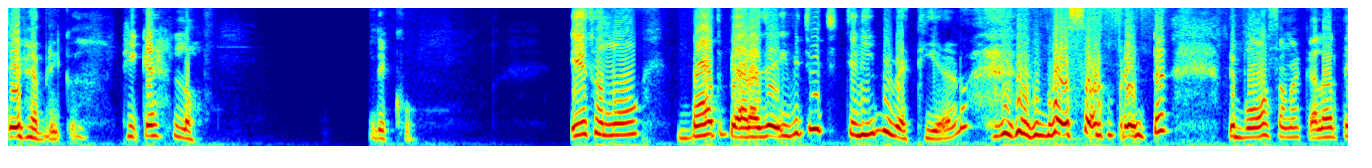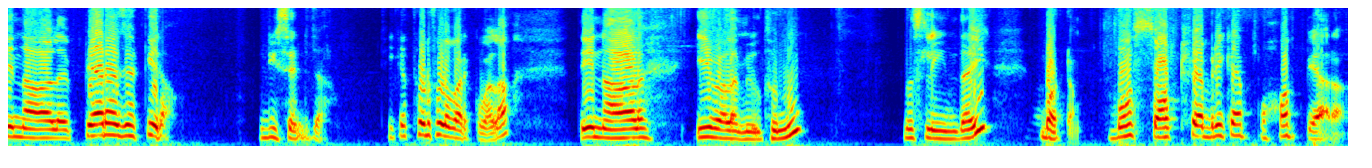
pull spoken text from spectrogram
ਇਹ ਫੈਬਰਿਕ ਠੀਕ ਹੈ? ਲਓ, ਦੇਖੋ। ਇਹ ਤੁਹਾਨੂੰ ਬਹੁਤ ਪਿਆਰਾ ਜਿਹਾ, ਇਹ ਵਿੱਚ ਵਿੱਚ ਚਿੜੀ ਵੀ ਬੈਠੀ ਹੈ ਨਾ ਬਹੁਤ ਸੋਹਣਾ ਪ੍ਰਿੰਟ ਤੇ ਬਹੁਤ ਸੋਹਣਾ ਕਲਰ ਤੇ ਨਾਲ ਪਿਆਰਾ ਜਿਹਾ ਘੇਰਾ ਡੀਸੈਂਟ ਜਿਹਾ, ਠੀਕ ਹੈ? ਥੋੜਾ ਥੋੜਾ ਵਰਕ ਵਾਲਾ ਤੇ ਨਾਲ ਇਹ ਵਾਲਾ ਮਿਲੂ ਤੁਹਾਨੂੰ ਮਸਲੀਨ ਦਾ ਹੀ ਬਾਟਮ ਬਹੁਤ ਸੌਫਟ ਫੈਬਰਿਕ ਹੈ, ਬਹੁਤ ਪਿਆਰਾ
